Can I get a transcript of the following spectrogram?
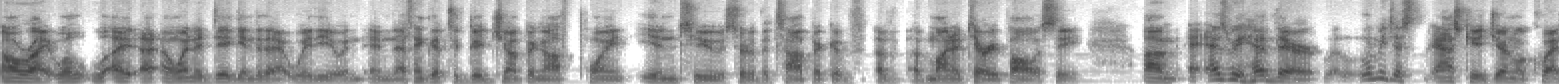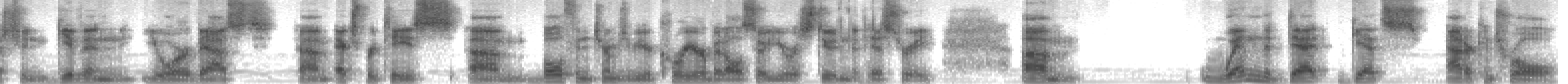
All right. Well, I, I want to dig into that with you, and, and I think that's a good jumping off point into sort of the topic of, of, of monetary policy. Um, as we head there, let me just ask you a general question, given your vast um, expertise, um, both in terms of your career, but also you're a student of history. Um, when the debt gets out of control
